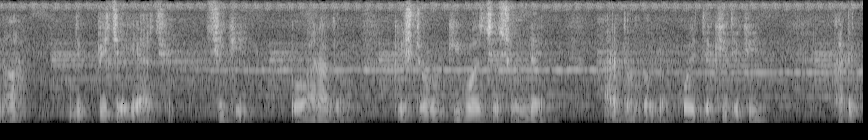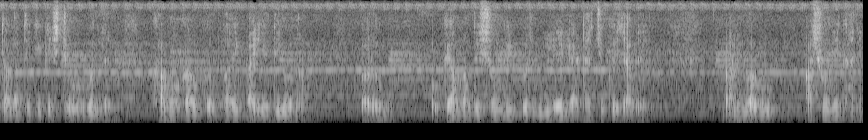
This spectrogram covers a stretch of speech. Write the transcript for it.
না, দিব্যি জেগে আছে। সে কি? ও আরাধন, কৃষ্ণবাবু কি বলছে শুনলে? হারাধন বলল, কই, দেখি দেখি। খাটের তলা থেকে কৃষ্ণবাবু বললেন, খামো কাউকে ভয় পাইয়ে দিও না, বরং ওকে আমাদের সঙ্গী করে নিলে ল্যাঠা চুকে যাবে। পানুবাবু আসুন এখানে।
